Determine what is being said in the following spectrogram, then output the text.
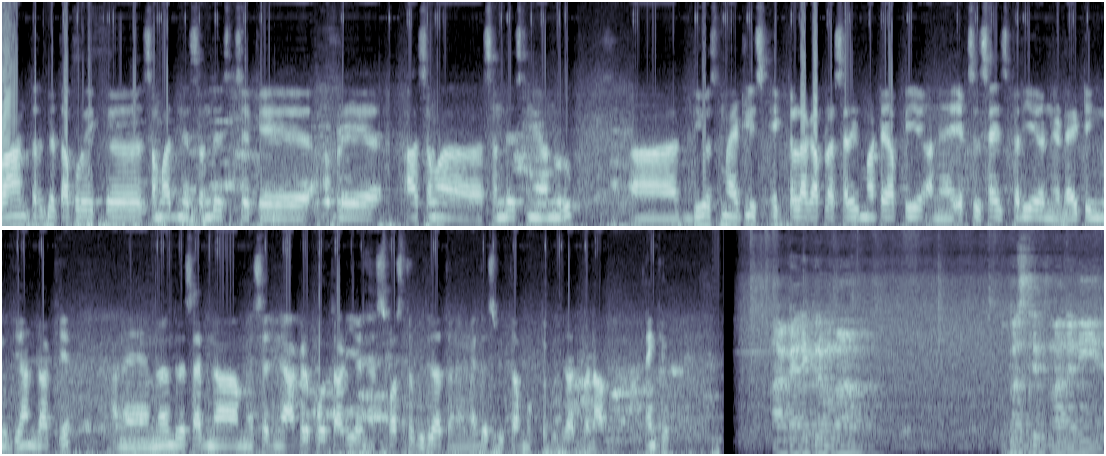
આ અંતર્ગત આપણો એક સમાજને સંદેશ છે કે આપણે આ સમા, સંદેશને અનુરૂપ દિવસમાં એટલીસ્ટ એક કલાક આપણા શરીર માટે આપીએ અને એક્સરસાઇઝ કરીએ અને ડાયટિંગનું ધ્યાન રાખીએ. અને નરેન્દ્ર સાહેબના મેસેજને આગળ પહોંચાડીએ અને સ્વસ્થ ગુજરાત અને મેદસ્વીતા મુક્ત ગુજરાત બનાવીએ. થેન્ક યુ આ કાર્યક્રમમાં ઉપસ્થિત માનનીય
